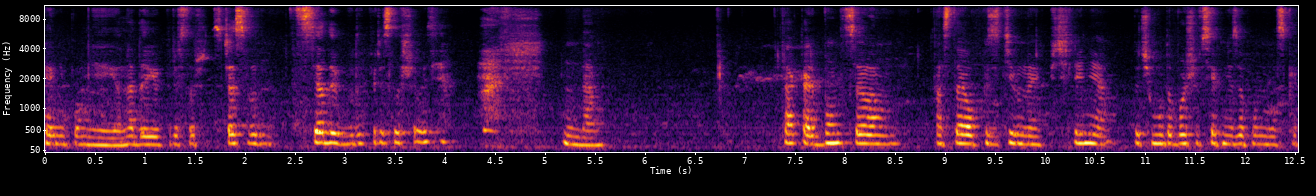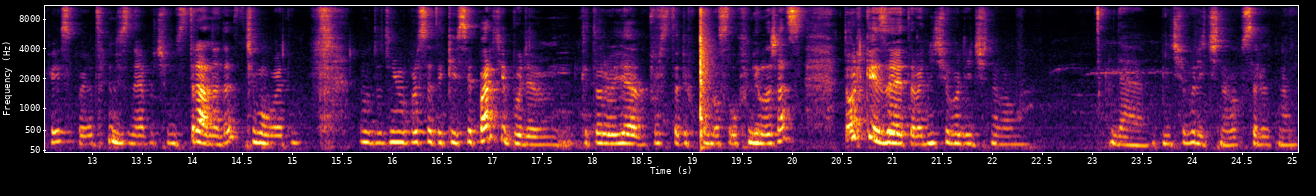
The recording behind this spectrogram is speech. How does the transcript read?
Я не помню ее, надо ее переслушать. Сейчас вот сяду и буду переслушивать. Да. Так, альбом в целом оставил позитивное впечатление. Почему-то больше всех мне запомнился, как поет. Не знаю почему. Странно, да? Почему в этом? Ну, тут у него просто такие все партии были, которые я просто легко на слух не ложатся. Только из-за этого, ничего личного. Да, ничего личного абсолютно.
